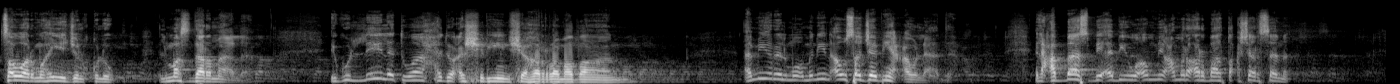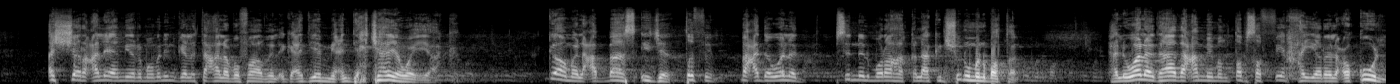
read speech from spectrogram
تصور مهيج القلوب المصدر ماله. يقول ليلة 21 شهر رمضان أمير المؤمنين أوصى جميع أولاده. العباس بأبي وأمي عمره 14 سنة. أشر عليه أمير المؤمنين قال له تعال أبو فاضل اقعد يمي عندي حكاية وياك. قام العباس إجا طفل بعد ولد بسن المراهقة لكن شنو من بطل؟ هالولد هذا عمي من طب صفين حير العقول؟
